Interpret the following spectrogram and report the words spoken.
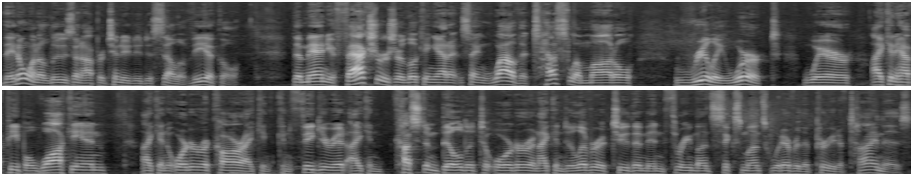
they don't want to lose an opportunity to sell a vehicle. The manufacturers are looking at it and saying, "Wow, the Tesla model really worked." Where I can have people walk in, I can order a car, I can configure it, I can custom build it to order, and I can deliver it to them in three months, six months, whatever the period of time is.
